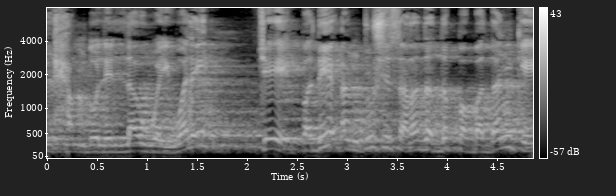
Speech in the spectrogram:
الحمدلله وی ولی چې په دې انټو شی سره د په بدن کې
